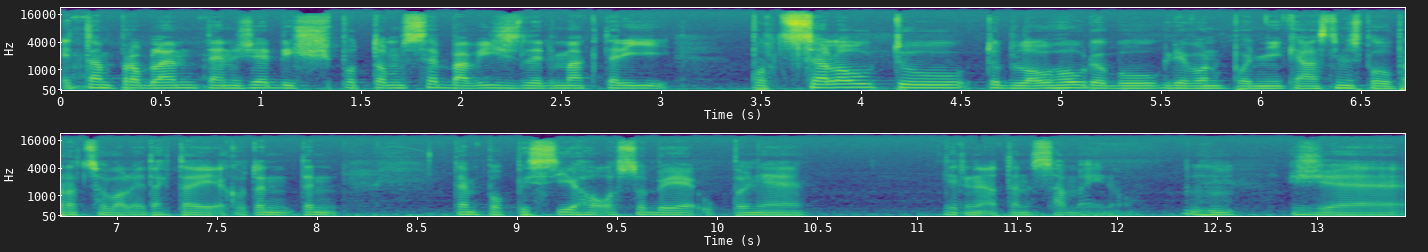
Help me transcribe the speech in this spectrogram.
je tam problém ten, že když potom se bavíš s lidma, který po celou tu, tu dlouhou dobu, kdy on podniká, s ním spolupracovali, tak tady jako ten, ten, ten popis jeho osoby je úplně jeden a ten samý. No Mhm. Že,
